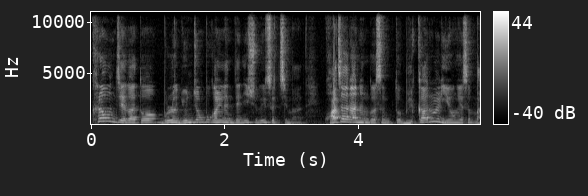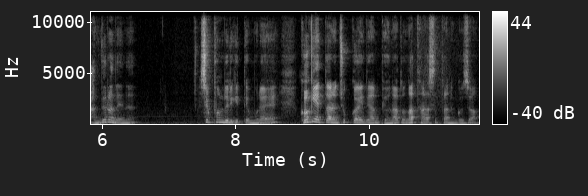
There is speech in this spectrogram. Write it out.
크라운 제가도 물론 윤 정부 관련된 이슈도 있었지만 과자라는 것은 또 밀가루를 이용해서 만들어내는 식품들이기 때문에 거기에 따른 주가에 대한 변화도 나타났었다는 거죠.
